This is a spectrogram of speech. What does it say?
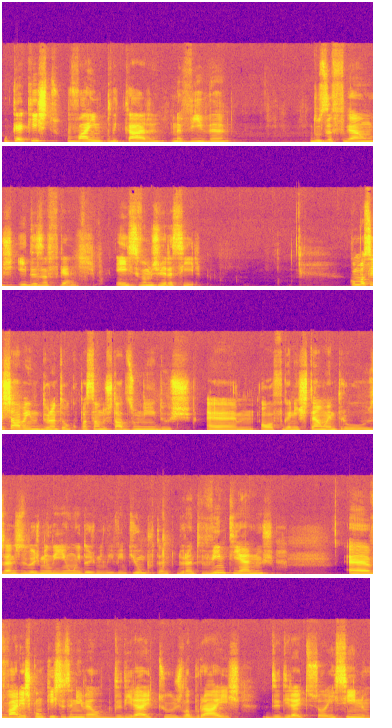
O que é que isto vai implicar na vida dos afegãos e das afegãs? É isso que vamos ver a seguir. Como vocês sabem, durante a ocupação dos Estados Unidos um, ao Afeganistão entre os anos de 2001 e 2021, portanto, durante 20 anos, uh, várias conquistas a nível de direitos laborais, de direitos ao ensino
